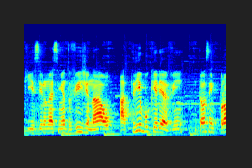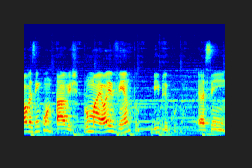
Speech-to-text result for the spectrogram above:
que seria um nascimento virginal, a tribo que ele ia vir. Então, assim, provas incontáveis para o maior evento bíblico, é assim,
